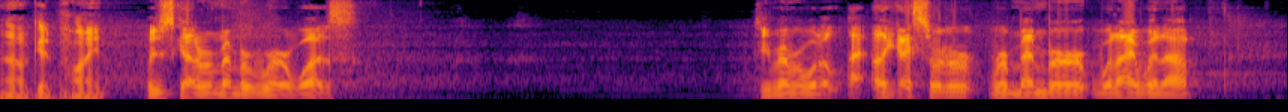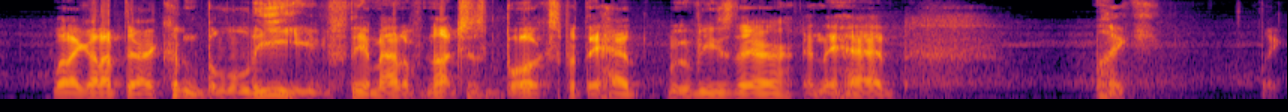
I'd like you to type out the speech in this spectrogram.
Oh, good point. We just got to remember where it was. Do you remember what it like? I sort of remember when I went up. When I got up there, I couldn't believe the amount of not just books, but they had movies there, and they had like, like,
